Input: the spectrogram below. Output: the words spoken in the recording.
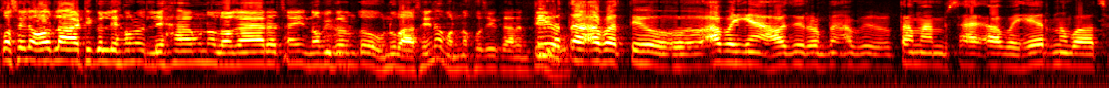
कसैले अरूलाई आर्टिकल लेखाउन लेखाउन लगाएर चाहिँ नवीकरण त हुनु भएको छैन भन्न खोजेको कारण त्यो त अब त्यो अब यहाँ हजुर अब तमाम सा अब हेर्नुभएको छ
